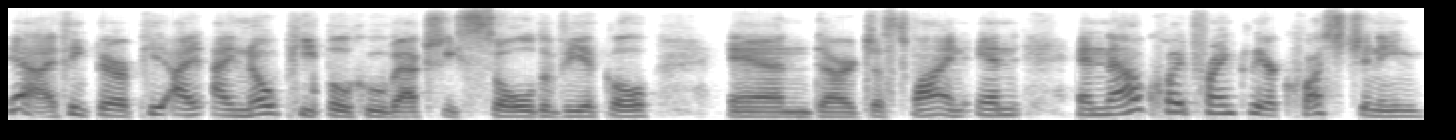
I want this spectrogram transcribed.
Yeah, I think there are. I, I know people who've actually sold a vehicle and are just fine, and and now, quite frankly, are questioning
